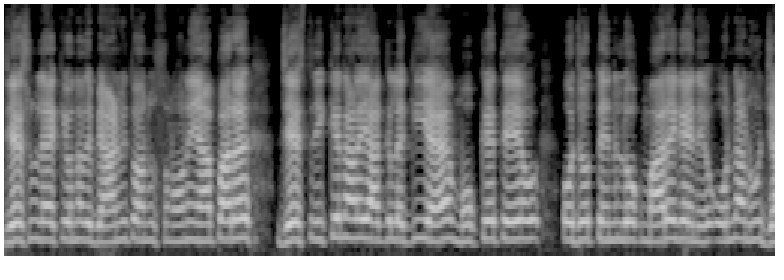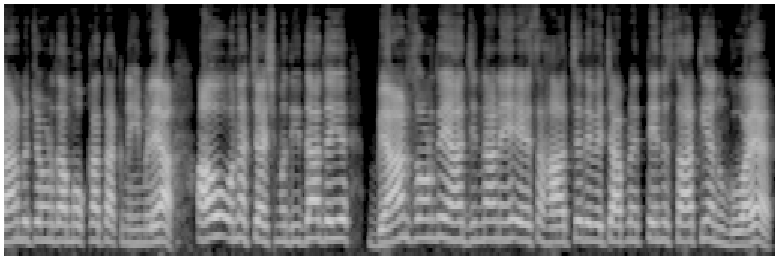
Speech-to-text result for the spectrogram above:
ਜਿਸ ਨੂੰ ਲੈ ਕੇ ਉਹਨਾਂ ਦੇ ਬਿਆਨ ਵੀ ਤੁਹਾਨੂੰ ਸੁਣਾਉਣੇ ਆ ਪਰ ਜਿਸ ਤਰੀਕੇ ਨਾਲ ਇਹ ਅੱਗ ਲੱਗੀ ਹੈ, ਮੌਕੇ ਤੇ ਉਹ ਉਹ ਜੋ ਤਿੰਨ ਲੋਕ ਮਾਰੇ ਗਏ ਨੇ, ਉਹਨਾਂ ਨੂੰ ਜਾਨ ਬਚਾਉਣ ਦਾ ਮੌਕਾ ਤੱਕ ਨਹੀਂ ਮਿਲਿਆ। ਆਓ ਉਹਨਾਂ ਚਸ਼ਮਦੀਦਾਂ ਦੇ ਬਿਆਨ ਸੁਣਦੇ ਹਾਂ, ਜਿਨ੍ਹਾਂ ਨੇ ਇਸ ਹਾਦਸੇ ਦੇ ਵਿੱਚ ਆਪਣੇ ਤਿੰਨ ਸਾਥੀਆਂ ਨੂੰ ਗਵਾਇਆ ਹੈ।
